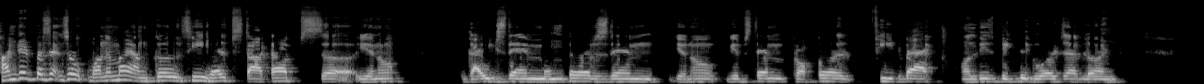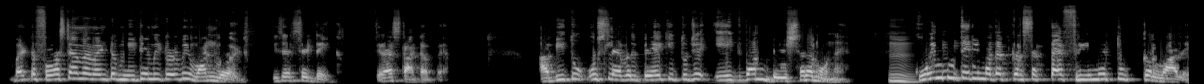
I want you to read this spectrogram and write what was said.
100% so one of my uncles he helps startups uh, you know guides them mentors them you know gives them proper feedback. All these big big words i've learned but the first time i went to meet him he told me one word. He said देख तेरा स्टार्टअप है अभी तू उस लेवल पे है कि तुझे एकदम बेशरम होना है। हम्म। कोई भी तेरी मदद कर सकता है फ्री में तू करवा ले।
